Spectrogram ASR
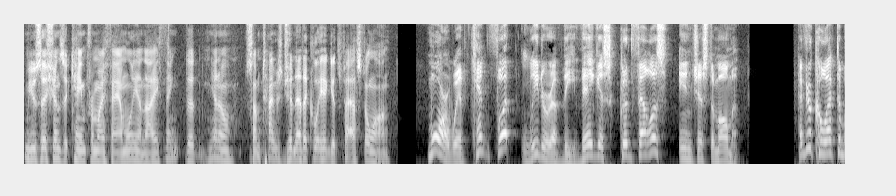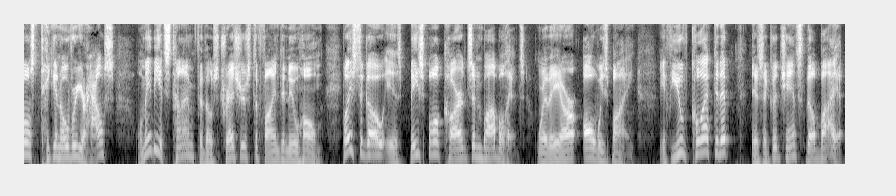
musicians that came from my family, and I think that, you know, sometimes genetically it gets passed along. More with Kent Foot, leader of the Vegas Goodfellas, in just a moment. Have your collectibles taken over your house? Well, maybe it's time for those treasures to find a new home. Place to go is baseball cards and bobbleheads, where they are always buying. If you've collected it, there's a good chance they'll buy it.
